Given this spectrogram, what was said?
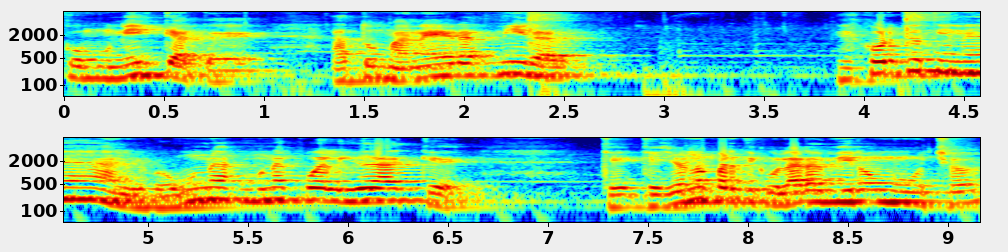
comunícate a tu manera. Mira, Escorpio tiene algo, una, una cualidad que, que, yo en lo particular admiro mucho,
